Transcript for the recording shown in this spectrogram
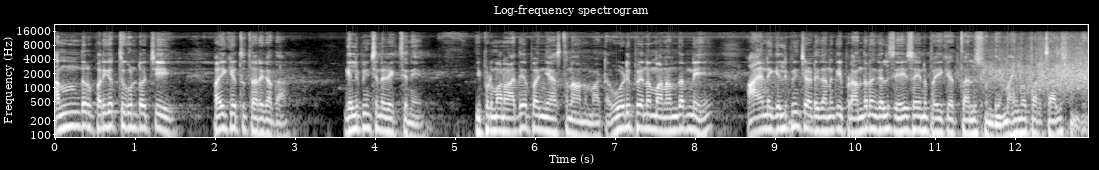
అందరూ పరిగెత్తుకుంటూ వచ్చి పైకెత్తుతారు కదా గెలిపించిన వ్యక్తిని. ఇప్పుడు మనం అదే పని చేస్తున్నాం అన్నమాట. ఓడిపోయిన మనందరినీ ఆయన గెలిపించాడు కనుక ఇప్పుడు అందరం కలిసి ఏసైన పైకి ఎత్తాల్సి ఉంది మహిమపరచాల్సి ఉంది.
